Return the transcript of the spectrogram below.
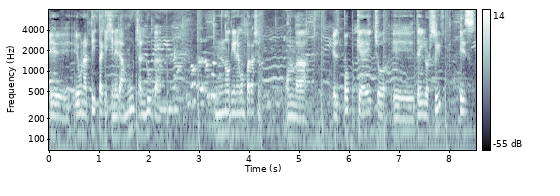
eh, es un artista que genera muchas lucas, no tiene comparación. Onda, el pop que ha hecho eh, Taylor Swift es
